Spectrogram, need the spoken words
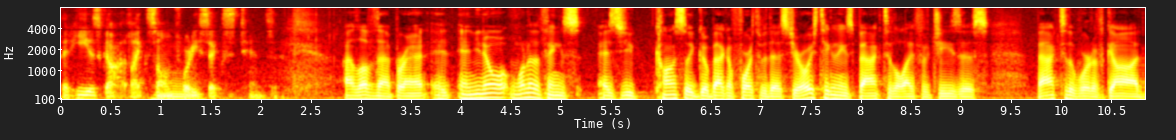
that he is God, like Psalm mm. 46 10. I love that, Brant. It, and you know, one of the things, as you constantly go back and forth with this, you're always taking things back to the life of Jesus back to the Word of God.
